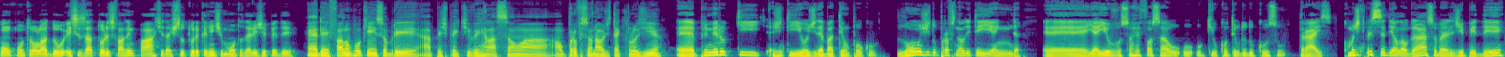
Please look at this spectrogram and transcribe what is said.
com o controlador, esses atores fazem parte da estrutura que a gente monta da LGPD. Éder, fala um pouquinho sobre a perspectiva em relação a, ao profissional de tecnologia? É, primeiro que a gente hoje debateu um pouco longe do profissional de TI ainda. É, e aí eu vou só reforçar o, o, o, que o conteúdo do curso traz. Como a gente precisa dialogar sobre a LGPD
